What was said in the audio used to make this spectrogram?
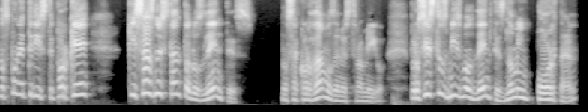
nos pone triste. ¿Por qué? Quizás no es tanto los lentes, nos acordamos de nuestro amigo. Pero si estos mismos lentes no me importan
